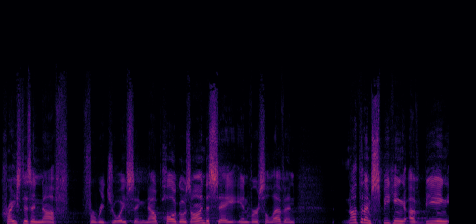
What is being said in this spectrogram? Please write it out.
Christ is enough for rejoicing. Now, Paul goes on to say in verse 11, not that I'm speaking of being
